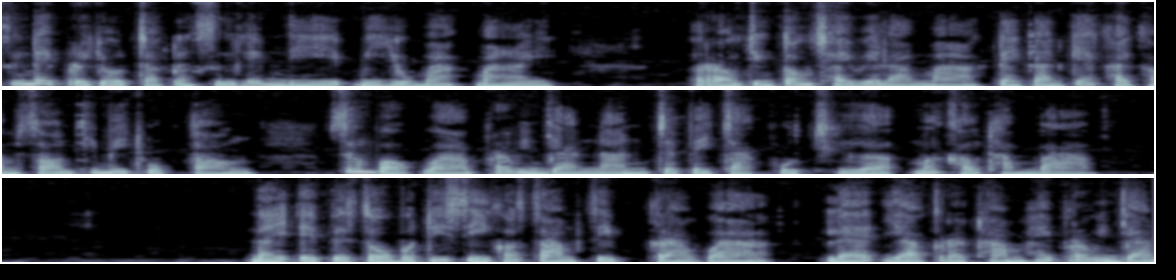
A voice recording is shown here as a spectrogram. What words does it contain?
ซึ่งได้ประโยชน์จากหนังสือเล่มนี้มีอยู่มากมาย เราจึงต้องใช้เวลามากในการแก้ไขคำสอนที่ไม่ถูกต้อง ซึ่งบอกว่าพระวิญญาณนั้นจะไปจากผู้เชื่อเมื่อเขาทำบาป ในเอเฟโซบทที่ 4 ข้อ 30 กล่าวว่า และอย่ากระทำให้พระวิญญาณ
